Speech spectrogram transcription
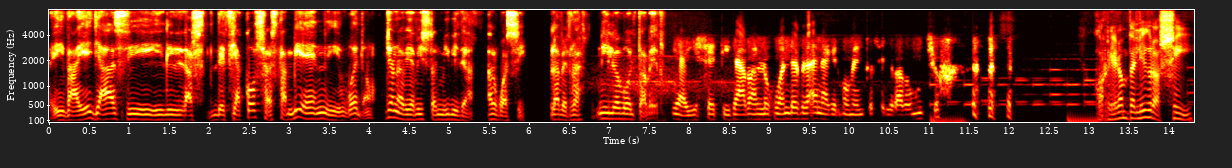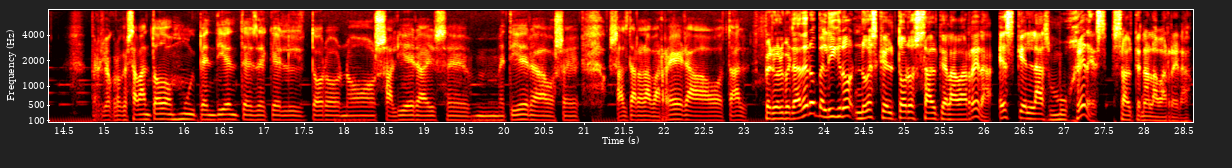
iba a ellas y las decía cosas también y bueno, yo no había visto en mi vida algo así, la verdad, ni lo he vuelto a ver. Y ahí se tiraban los Wanderbra, en aquel momento se llevaba mucho. ¿Corrieron peligro? Sí. Pero yo creo que estaban todos muy pendientes de que el toro no saliera y se metiera o se saltara la barrera o tal. Pero el verdadero peligro no es que el toro salte a la barrera, es que las mujeres salten a la barrera.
